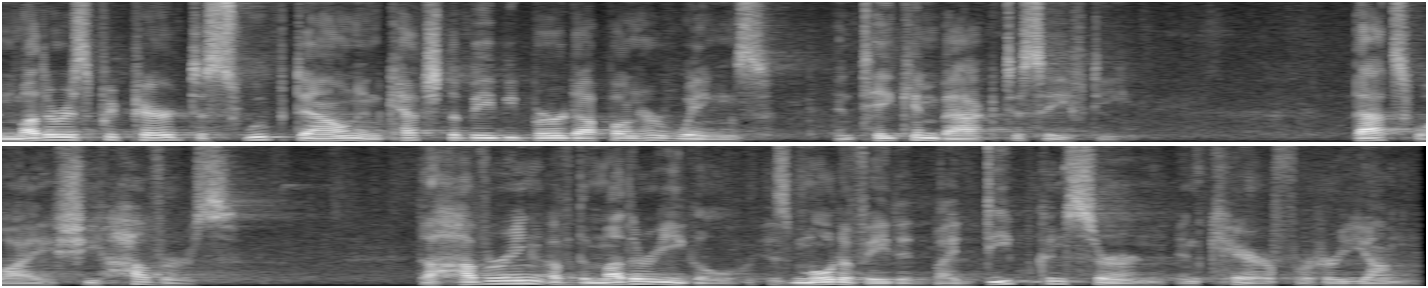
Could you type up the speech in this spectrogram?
then mother is prepared to swoop down and catch the baby bird up on her wings and take him back to safety. That's why she hovers the hovering of the mother eagle is motivated by deep concern and care for her young.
